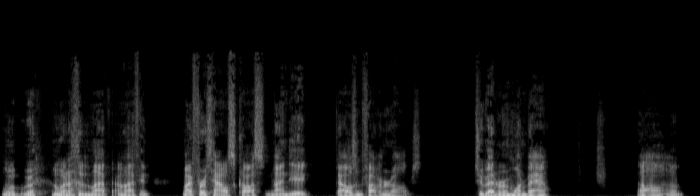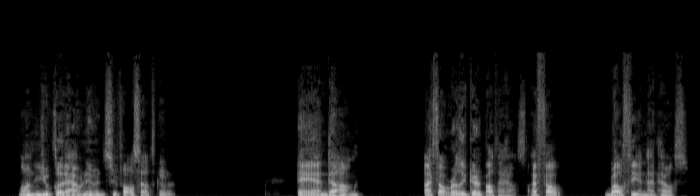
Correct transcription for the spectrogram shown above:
when I'm laughing, I'm laughing. My first house cost ninety-eight thousand five hundred dollars, two bedroom, one bath, uh, on Euclid Avenue in Sioux Falls, South Dakota. And um, I felt really good about that house. I felt wealthy in that house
